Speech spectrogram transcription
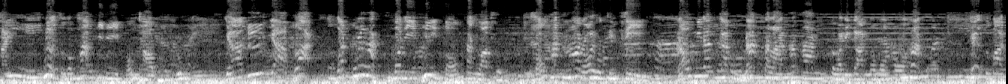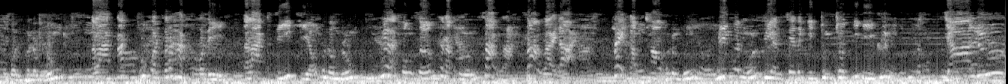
ภัยเพื่อสุขภาพที่ดีของชาวพนมรุ้งอย่าลืมอย่าพลาดวันพฤหัสบดีที่ 2 ธันวาคม 2564 เรามีนัดกันณตลาดอาคารสวัสดิการนบค5เทศบาลตำบลพนมรุ้งตลาดนัดทุกวันพฤหัสบดี ตลาดสีเขียวพนมรุ้งเพื่อส่งเสริมสนับสนุนสร้างงานสร้างรายได้ ให้กับชาวพนมรุ้งมีเงินหมุนเวียนเศรษฐกิจชุมชนที่ดีขึ้น อย่าลืม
